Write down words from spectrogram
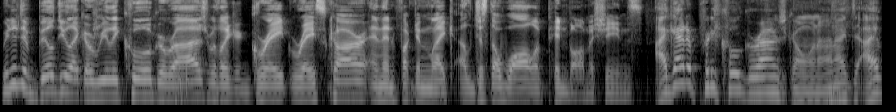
we need to build you like a really cool garage with like a great race car, and then fucking like a, just a wall of pinball machines. I got a pretty cool garage going on. I, I,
